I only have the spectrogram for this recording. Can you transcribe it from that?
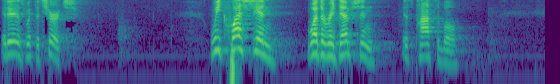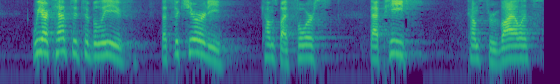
it is with the church. We question whether redemption is possible. We are tempted to believe that security comes by force, that peace comes through violence,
